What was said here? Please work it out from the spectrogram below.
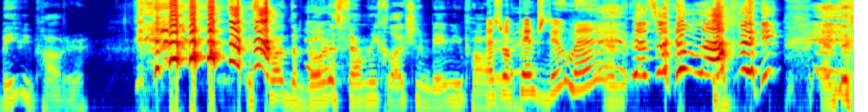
baby powder. it's called the Broadus Family Collection Baby Powder. That's what pimps do, man. And, That's laughing. And, then,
